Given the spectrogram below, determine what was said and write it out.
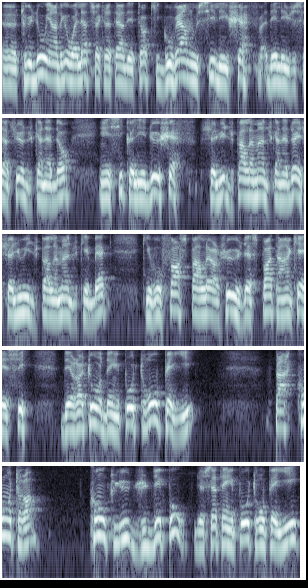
euh, Trudeau et André Ouellet, secrétaire d'État, qui gouvernent aussi les chefs des législatures du Canada, ainsi que les deux chefs, celui du Parlement du Canada et celui du Parlement du Québec, qui vous forcent par leur juge despote à encaisser des retours d'impôts trop payés par contrat conclu du dépôt de cet impôt trop payé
